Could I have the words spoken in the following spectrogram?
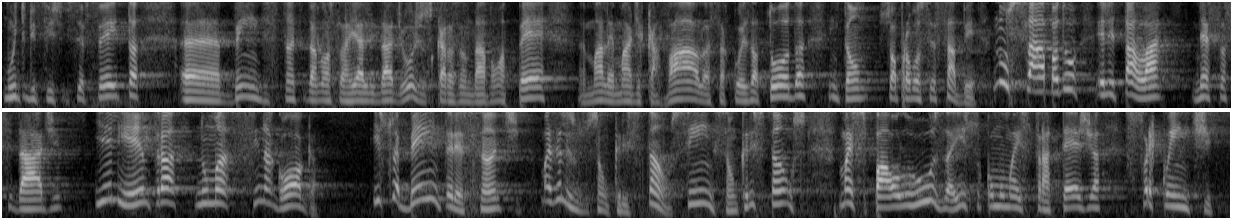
muito difícil de ser feita, é, bem distante da nossa realidade hoje. Os caras andavam a pé, é, malemar de cavalo, essa coisa toda. Então, só para você saber. No sábado, ele está lá nessa cidade e ele entra numa sinagoga. Isso é bem interessante. Mas eles não são cristãos? Sim, são cristãos. Mas Paulo usa isso como uma estratégia frequente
